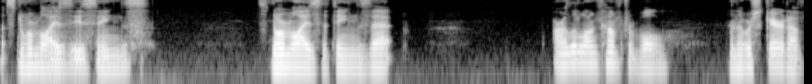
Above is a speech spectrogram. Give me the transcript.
Let's normalize these things. Let's normalize the things that are a little uncomfortable and that we're scared of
